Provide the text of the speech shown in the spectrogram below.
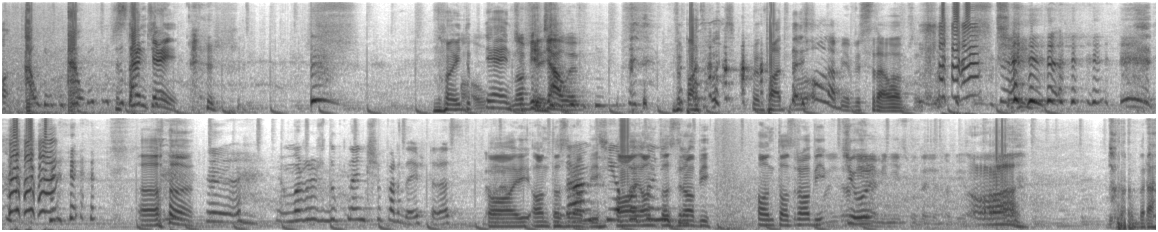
O, au, au, przestańcie! No i dupnięcie. No wiedziałem. Wypadłeś? Wypadłeś? No, Ola mnie wysrała przecież. O, Możesz dupnąć Szeparda jeszcze raz. oj, on to Dałam zrobi. Oj, on to zrobi. On to zrobi. No Ciul. zrobiłem i nic mu to nie zrobiło. Dobra.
